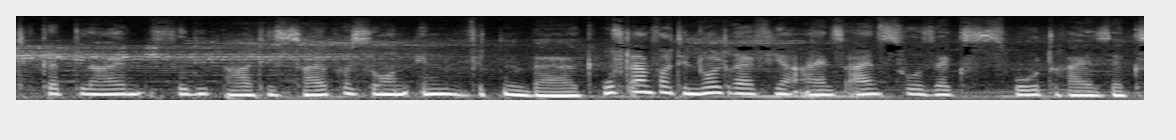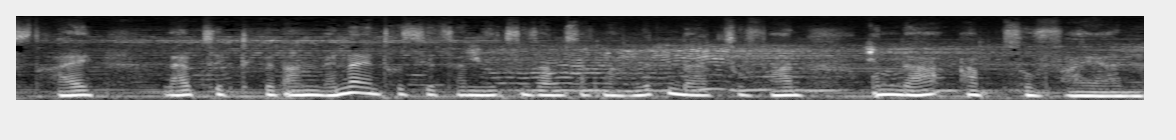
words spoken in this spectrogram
Ticketline für die Party Cyberson in Wittenberg. Ruft einfach die 0341 126 2363 Leipzig-Ticket an, wenn ihr interessiert seid, nächsten Samstag nach Wittenberg zu fahren, um da abzufeiern.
